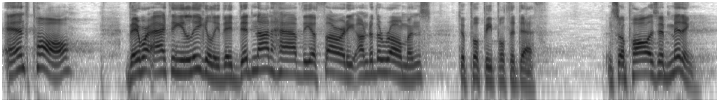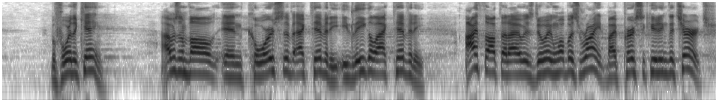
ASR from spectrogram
and Paul, they were acting illegally. They did not have the authority under the Romans to put people to death. And so Paul is admitting before the king I was involved in coercive activity, illegal activity. I thought that I was doing what was right by persecuting the church.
